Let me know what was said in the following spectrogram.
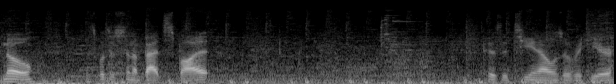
No. This puts us in a bad spot. Because the TNL is over here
